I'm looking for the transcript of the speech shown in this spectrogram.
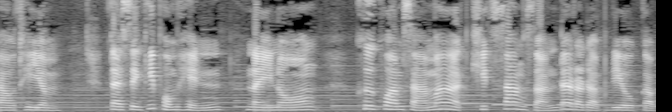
ดาวเทียม แต่สิ่งที่ผมเห็นในน้อง คือความสามารถคิดสร้างสรรค์ได้ระดับเดียวกับ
